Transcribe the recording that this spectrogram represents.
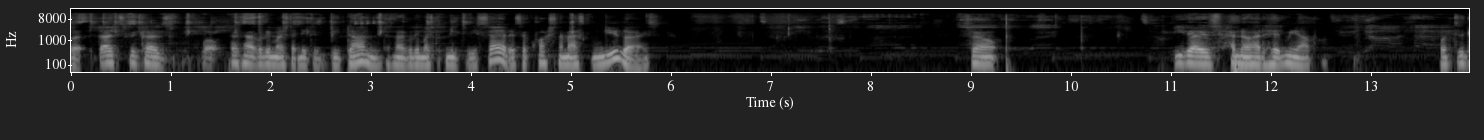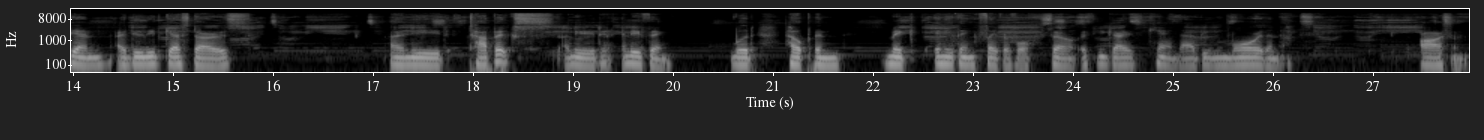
but that's because, well, there's not really much that needs to be done. There's not really much that needs to be said. It's a question I'm asking you guys. So, you guys know how to hit me up. Once again, I do need guest stars. I need topics. I need anything would help in make anything flavorful. So if you guys can, that'd be more than awesome.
